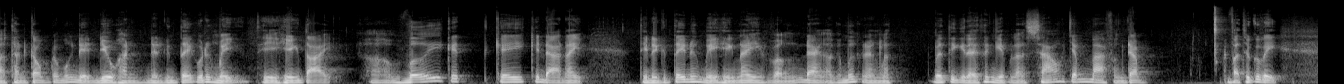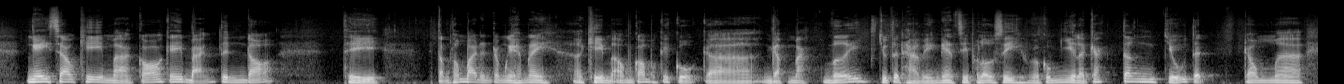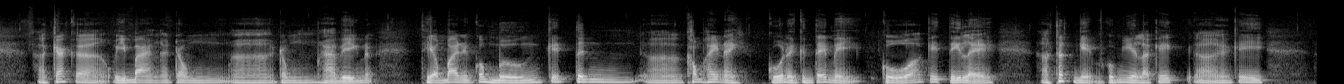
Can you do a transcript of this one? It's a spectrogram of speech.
uh, thành công trong vấn đề điều hành nền kinh tế của nước Mỹ. Thì hiện tại uh, với cái cái cái đà này thì nền kinh tế nước Mỹ hiện nay vẫn đang ở cái mức rằng là với tỷ lệ thất nghiệp là 6.3%. Và thưa quý vị, ngay sau khi mà có cái bản tin đó thì Tổng thống Biden trong ngày hôm nay ờ, khi mà ông có một cái cuộc uh, gặp mặt với Chủ tịch Hạ viện Nancy Pelosi và cũng như là các tân chủ tịch trong uh, các uh, ủy ban ở trong uh, trong Hạ viện đó thì ông Biden có mượn cái tin uh, không hay này của nền kinh tế Mỹ của cái tỷ lệ uh, thất nghiệp cũng như là cái uh, cái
